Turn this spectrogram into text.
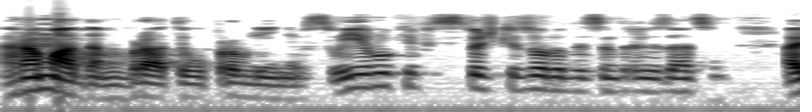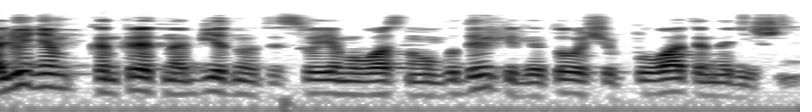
Громадам брати управління в свої руки з точки зору децентралізації, а людям конкретно об'єднувати в своєму власному будинку для того, щоб впливати на рішення,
